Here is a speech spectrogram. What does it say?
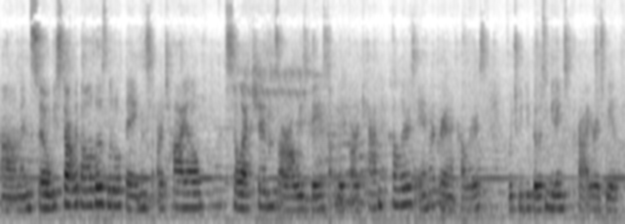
Um, and so we start with all those little things. Our tile selections are always based with our cabinet colors and our granite colors, which we do those meetings prior as we have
